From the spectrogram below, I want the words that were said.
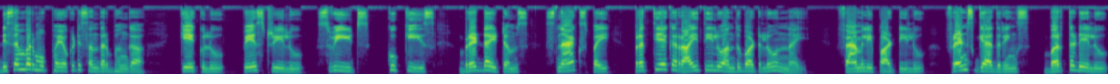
డిసెంబర్ ముప్పై ఒకటి సందర్భంగా కేకులు పేస్ట్రీలు స్వీట్స్ కుక్కీస్ బ్రెడ్ ఐటమ్స్ స్నాక్స్పై ప్రత్యేక రాయితీలు అందుబాటులో ఉన్నాయి. ఫ్యామిలీ పార్టీలు ఫ్రెండ్స్ గ్యాదరింగ్స్ బర్త్డేలు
